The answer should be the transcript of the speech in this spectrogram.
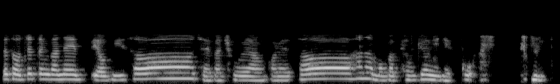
그래서 어쨌든 간에 여기서 제가 조회한 거에서 하나 뭔가 변경이 됐고,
